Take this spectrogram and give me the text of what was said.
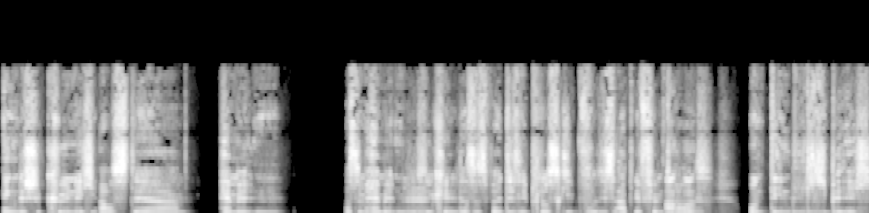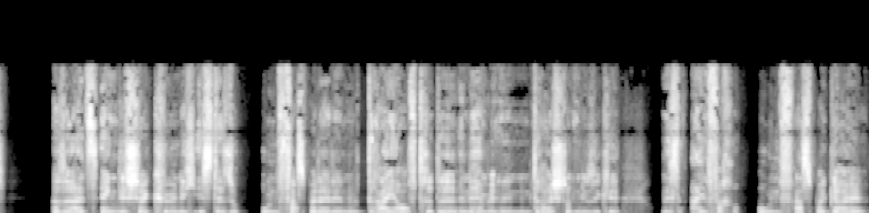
englische König aus der Hamilton, aus dem Hamilton Mhm. Musical, das es bei Disney Plus gibt, wo sie es abgefilmt Ach haben. was. Und den liebe ich. Also als englischer König ist der so unfassbar, der hat nur drei Auftritte in Hamilton in einem drei Stunden Musical und ist einfach unfassbar geil.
